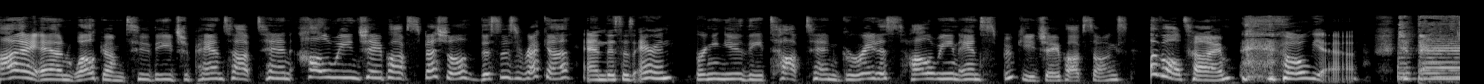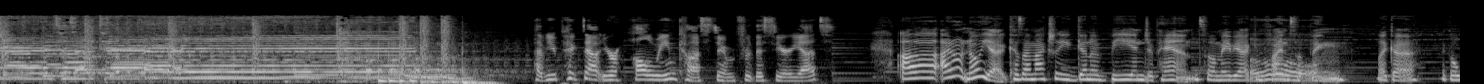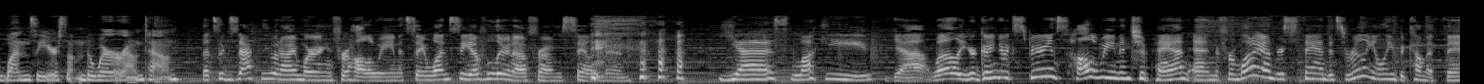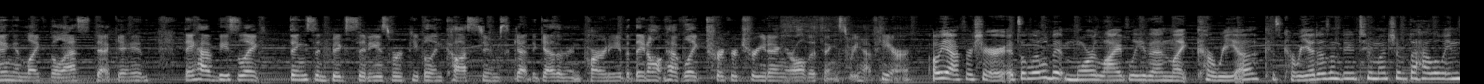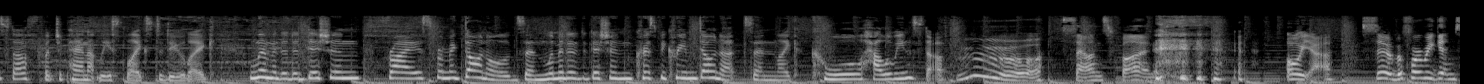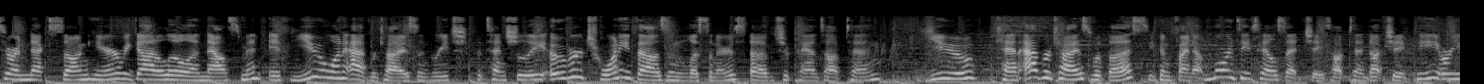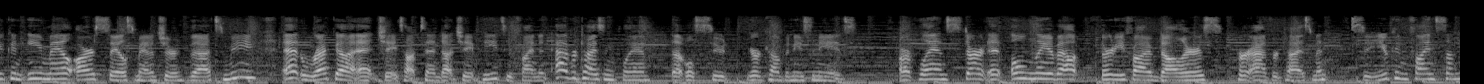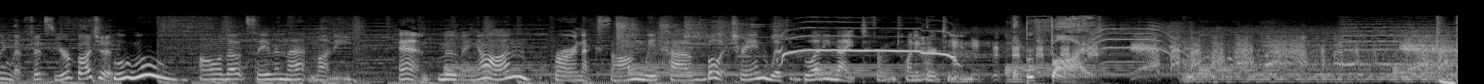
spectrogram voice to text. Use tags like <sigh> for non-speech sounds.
Hi, and welcome to the Japan Top 10 Halloween J-Pop special. This is Rekka. And this is Erin. Bringing you the top 10 greatest Halloween and spooky J-Pop songs of all time. <laughs> oh, yeah. Japan Top 10. Have you picked out your Halloween costume for this year yet? Uh, I don't know yet, because I'm actually gonna be in Japan, so maybe I can oh. find something like a like a onesie or something to wear around town. That's exactly what I'm wearing for Halloween. It's a onesie of Luna from Sailor Moon. <laughs> yes, lucky. Yeah, well, you're going to experience Halloween in Japan, and from what I understand, it's really only become a thing in like the last decade. They have these like things in big cities where people in costumes get together and party, but they don't have like trick or treating or all the things we have here. Oh, yeah, for sure. It's a little bit more lively than like Korea, because Korea doesn't do too much of the Halloween stuff, but Japan at least likes to do like limited edition fries from McDonald's and limited edition Krispy Kreme donuts and like cool Halloween stuff. Ooh, sounds fun. <laughs> oh, yeah. So before we get into our next song here, we got a little announcement. If you want to advertise and reach potentially over 20,000 listeners of Japan Top 10, you can advertise with us. You can find out more details at jtop10.jp or you can email our sales manager, that's me, at recca at jtop10.jp to find an advertising plan that will suit your company's needs. Our plans start at only about $35 per advertisement, so you can find something that fits your budget. Woohoo! All about saving that money. And moving on, for our next song, we have Bullet Train with Bloody Night from 2013. Number 5. <laughs>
